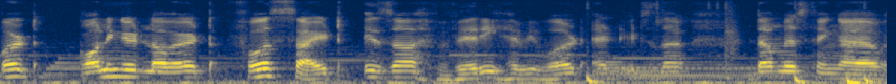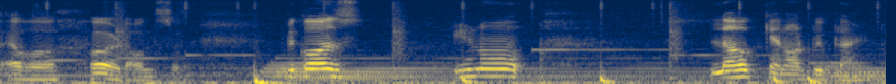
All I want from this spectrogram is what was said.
but calling it love at first sight is a very heavy word and it's the dumbest thing i have ever heard also because you know love cannot be blind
